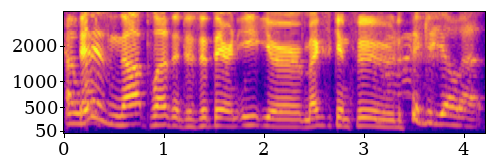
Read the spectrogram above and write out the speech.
I It is not pleasant to sit there and eat your Mexican food get yelled at.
